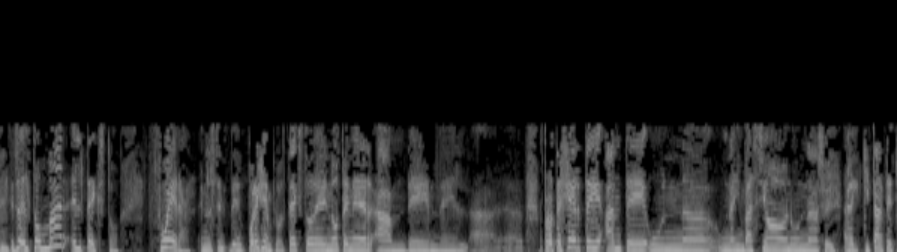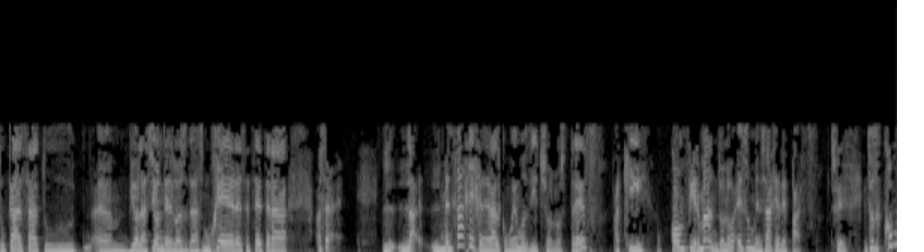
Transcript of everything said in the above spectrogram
Entonces, el tomar el texto fuera, en el de- por ejemplo, el texto de no tener, am, de, de, ah, protegerte ante una, una invasión, una, eh, quitarte tu casa, tu em, violación de los- las mujeres, etcétera. O sea, la- el mensaje general, como hemos dicho los tres aquí, confirmándolo, es un mensaje de paz. Entonces, ¿cómo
